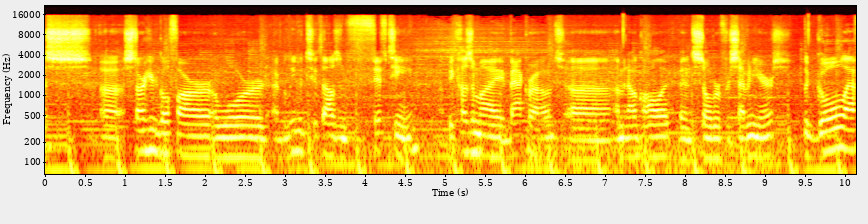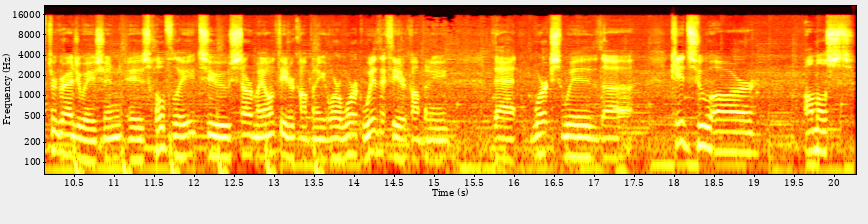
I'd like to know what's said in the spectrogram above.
this uh, Start Here Go Far award, I believe in 2015. Because of my background, uh, I'm an alcoholic, been sober for seven years. The goal after graduation is hopefully to start my own theater company or work with a theater company that works with uh, kids who are almost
